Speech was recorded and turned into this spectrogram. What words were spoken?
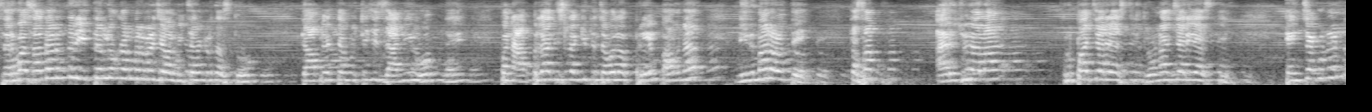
सर्वसाधारण जर इतर लोकांबरोबर जेव्हा विचार करत असतो तेव्हा आपल्याला त्या गोष्टीची जाणीव होत नाही. पण आपला दिसला की त्याच्याबद्दल प्रेम भावना निर्माण होते. तसा अर्जुनाला कृपाचार्य असतील द्रोणाचार्य असतील त्यांच्याकडून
